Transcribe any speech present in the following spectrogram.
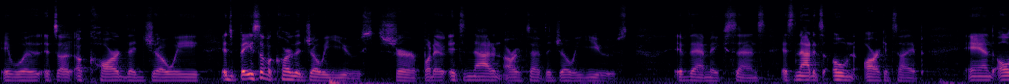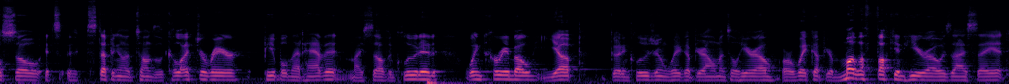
It was it's a, a card that Joey it's based off a card that Joey used, sure, but it, it's not an archetype that Joey used, if that makes sense. It's not its own archetype. And also, it's, stepping on the tones of the collector rare people that have it, myself included. Win Kuriboh, yup, good inclusion. Wake up your elemental hero, or wake up your motherfucking hero, as I say it.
